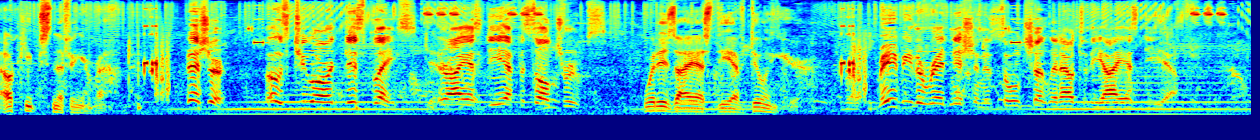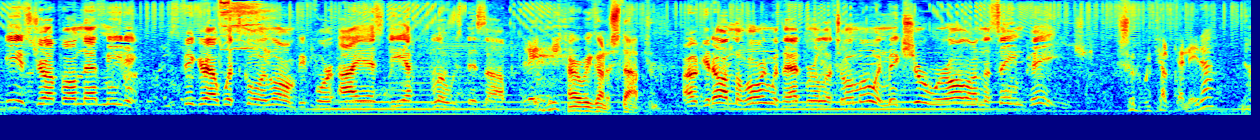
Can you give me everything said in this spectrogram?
I'll keep sniffing around. Fisher, those two aren't displaced. They're ISDF assault troops. What is ISDF doing here? Maybe the Red Nishin has sold Shetland out to the ISDF. Eavesdrop on that meeting. Figure out what's going on before ISDF blows this up. How are we gonna stop them? I'll get on the horn with Admiral Otomo and make sure we're all on the same page. Should we tell Kaneda? No.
